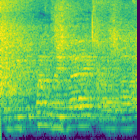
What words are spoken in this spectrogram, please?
Lebih cepat lebih baik kalau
